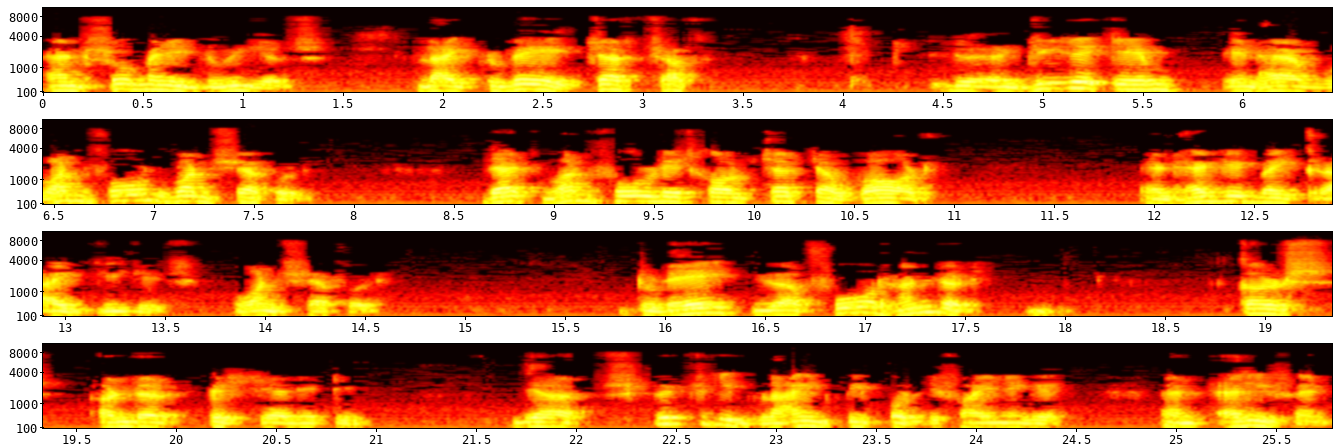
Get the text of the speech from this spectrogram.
and so many divisions. Like today, Church of uh, Jesus came in have one fold, one shepherd. That one fold is called Church of God and headed by Christ Jesus, one shepherd. Today you have 400 cults under Christianity. They are spiritually blind people defining an elephant.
